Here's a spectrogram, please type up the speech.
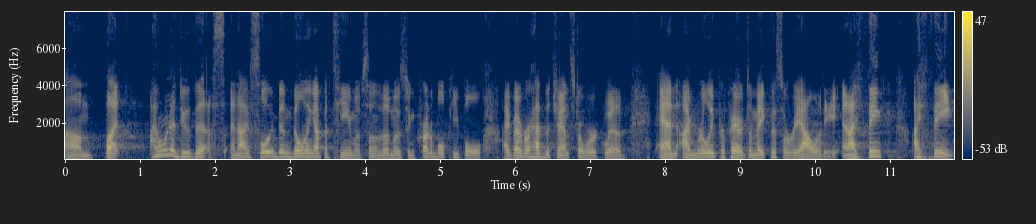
Um, but I want to do this, and I've slowly been building up a team of some of the most incredible people I've ever had the chance to work with, and I'm really prepared to make this a reality. And I think, I think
